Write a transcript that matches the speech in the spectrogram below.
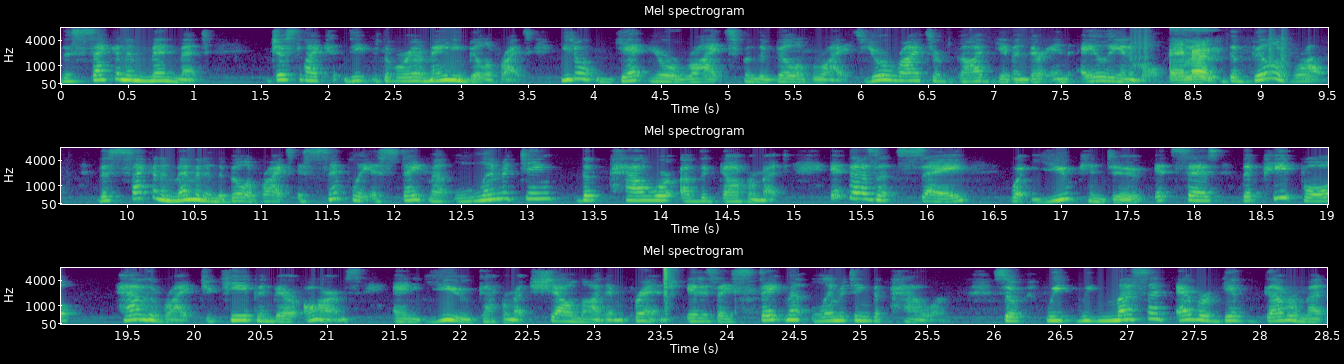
The Second Amendment, just like the, the, remaining Bill of Rights, you don't get your rights from the Bill of Rights. Your rights are God given, they're inalienable. Amen. The Bill of Rights. The Second Amendment in the Bill of Rights is simply a statement limiting the power of the government. It doesn't say what you can do, it says the people have the right to keep and bear arms, and you, government, shall not infringe. It is a statement limiting the power. So we, we mustn't ever give government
